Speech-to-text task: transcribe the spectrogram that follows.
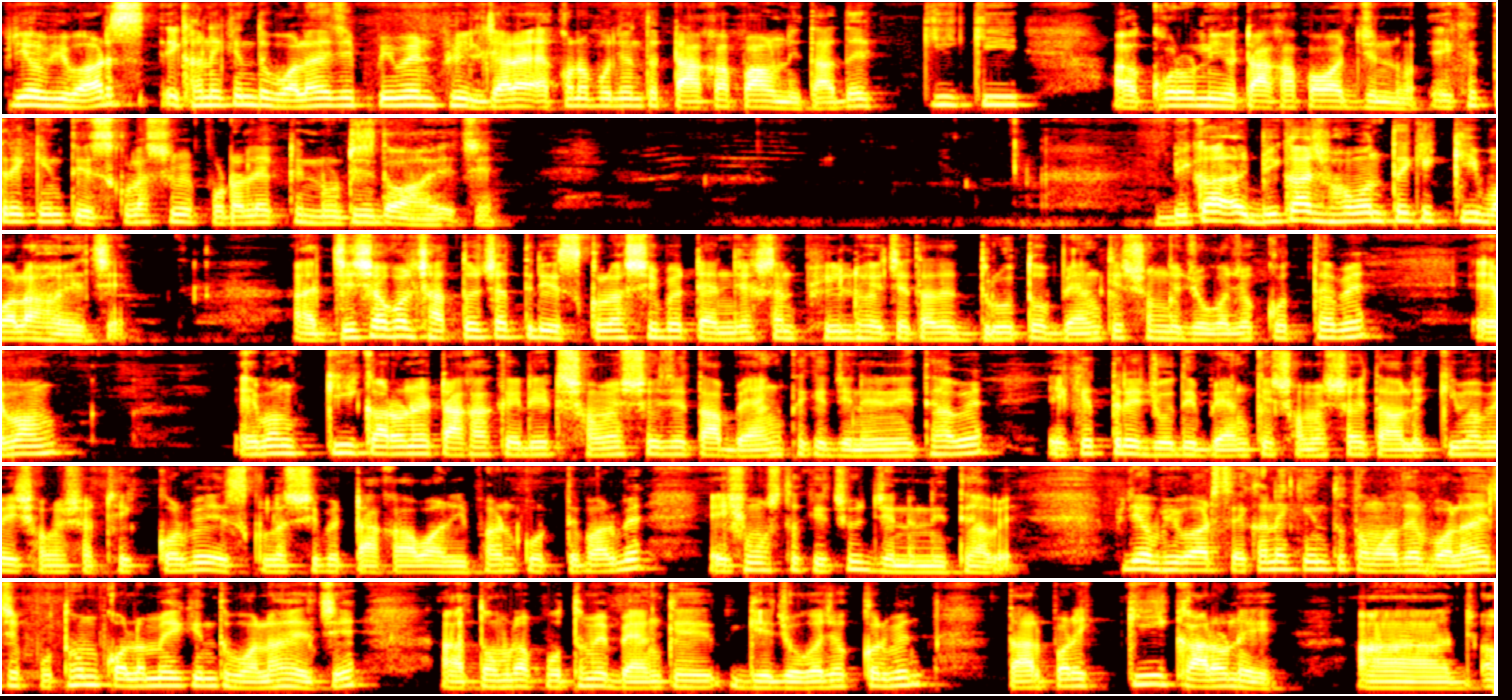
প্রিয় ভিউয়ার্স এখানে কিন্তু বলা হয় যে পেমেন্ট ফিল্ড যারা এখনও পর্যন্ত টাকা পাওনি, তাদের কি কি করণীয় টাকা পাওয়ার জন্য? এক্ষেত্রে কিন্তু স্কলারশিপের পোর্টালে একটি নোটিশ দেওয়া হয়েছে। বিকাশ ভবন থেকে কি বলা হয়েছে? আর যে সকল ছাত্রছাত্রীর স্কলারশিপের ট্রানজ্যাকশান ফিল্ড হয়েছে, তাদের দ্রুত ব্যাংকের সঙ্গে যোগাযোগ করতে হবে এবং এবং কী কারণে টাকা ক্রেডিট সমস্যা হয়েছে তা ব্যাংক থেকে জেনে নিতে হবে। এক্ষেত্রে যদি ব্যাংকের সমস্যা হয়, তাহলে কীভাবে এই সমস্যা ঠিক করবে স্কলারশিপের টাকা আবার রিফান্ড করতে পারবে, এই সমস্ত কিছু জেনে নিতে হবে। প্রিয় ভিউয়ার্স এখানে কিন্তু তোমাদের বলা হয়েছে, প্রথম কলমে কিন্তু বলা হয়েছে আর তোমরা প্রথমে ব্যাংকে গিয়ে যোগাযোগ করবেন। তারপরে কী কারণে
